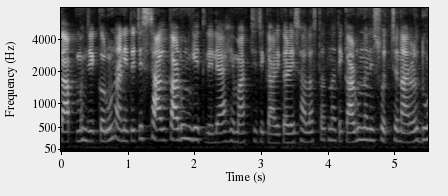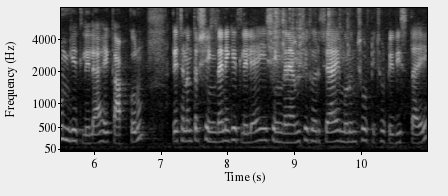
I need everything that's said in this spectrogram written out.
काप म्हणजे करून आणि त्याचे साल काढून घेतलेले आहे. मागचे जे काळे काळे साल असतात ना ते काढून आणि स्वच्छ नारळ धुवून घेतलेले आहे काप करून. त्याच्यानंतर शेंगदाणे घेतलेले आहे. हे शेंगदाणे आमचे घरचे आहे म्हणून छोटे छोटे दिसत आहे.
